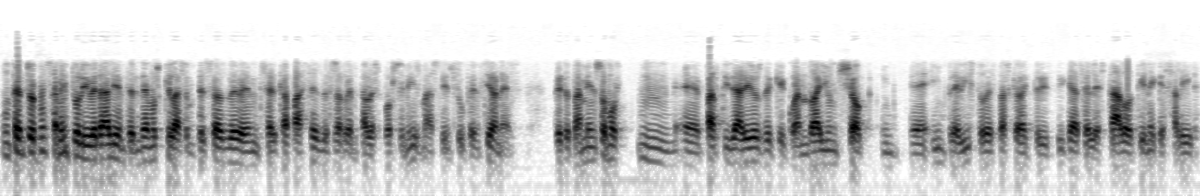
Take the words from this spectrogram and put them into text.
centro de pensamiento liberal y entendemos que las empresas deben ser capaces de ser rentables por sí mismas, sin subvenciones. Pero también somos mm, eh, partidarios de que cuando hay un shock imprevisto de estas características, el Estado tiene que salir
